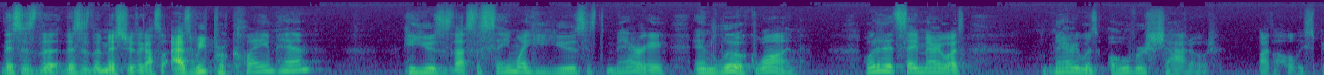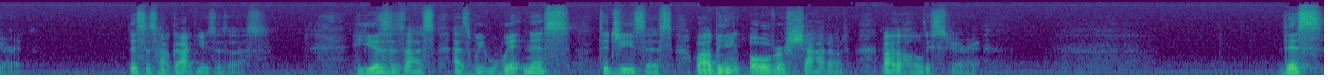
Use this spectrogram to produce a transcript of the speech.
This is the, this is the mystery of the gospel. As we proclaim him, he uses us the same way he uses Mary in Luke 1. What did it say Mary was? Mary was overshadowed by the Holy Spirit. This is how God uses us. He uses us as we witness to Jesus while being overshadowed by the Holy Spirit. This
